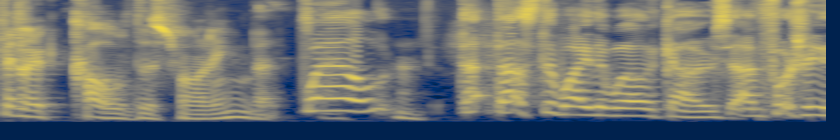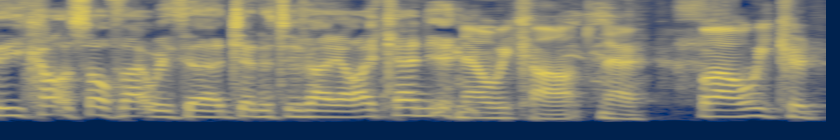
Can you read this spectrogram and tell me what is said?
Bit of a cold this morning, but well, that, that's the way the world goes. Unfortunately, you can't solve that with uh, generative AI, can you? no, we can't. No. Well, we could,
